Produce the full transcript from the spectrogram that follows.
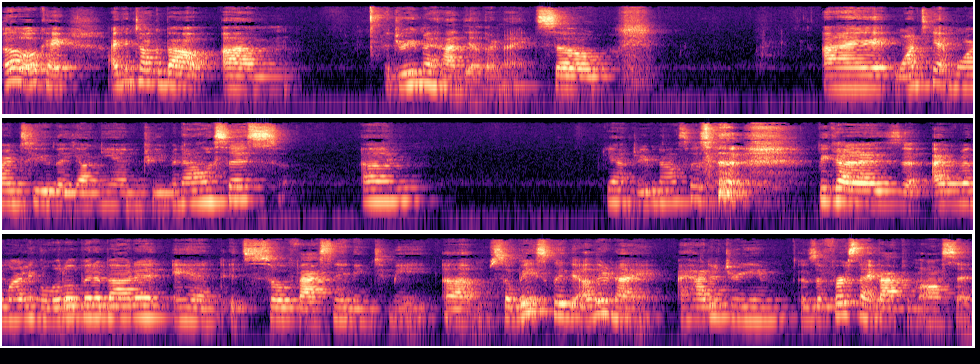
Oh okay. I can talk about um, a dream i had the other night. So i want to get more into the jungian dream analysis um, yeah, dream analysis because I've been learning a little bit about it and it's so fascinating to me. Um, so basically, the other night I had a dream. It was the first night back from Austin,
